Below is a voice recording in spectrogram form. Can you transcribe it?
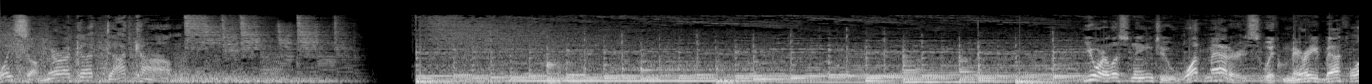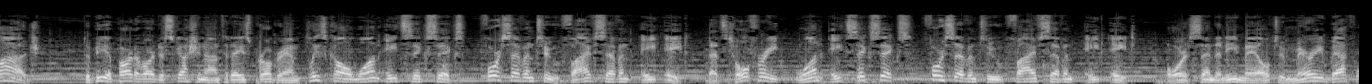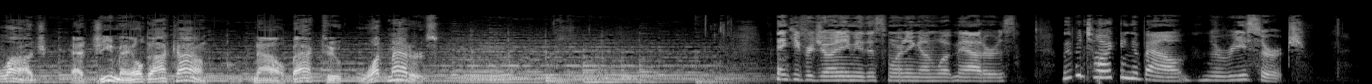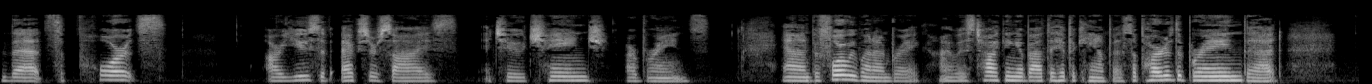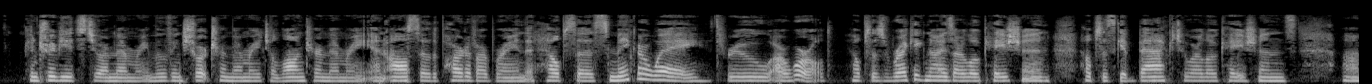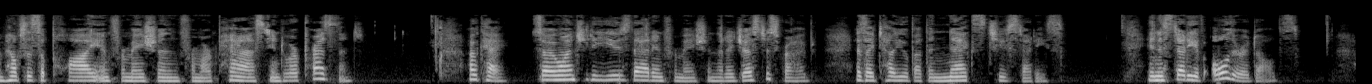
VoiceAmerica.com. You are listening to What Matters with Mary Beth Lodge. To be a part of our discussion on today's program, please call 1 866 472 5788. That's toll free 1 866 472 5788. Or send an email to marybethlodge at gmail.com. Now back to What Matters. Thank you for joining me this morning on What Matters. We've been talking about the research that supports our use of exercise to change our brains. And before we went on break, I was talking about the hippocampus, a part of the brain that contributes to our memory, moving short-term memory to long-term memory, and also the part of our brain that helps us make our way through our world, helps us recognize our location, helps us get back to our locations, um, helps us apply information from our past into our present. Okay, so I want you to use that information that I just described as I tell you about the next two studies. In a study of older adults,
